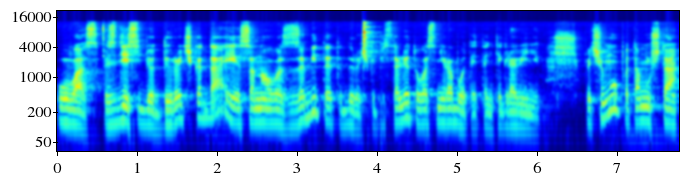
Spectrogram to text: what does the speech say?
у вас здесь идет дырочка, да, и если она у вас забита, эта дырочка, пистолет у вас не работает, антигравийник. Почему? Потому что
